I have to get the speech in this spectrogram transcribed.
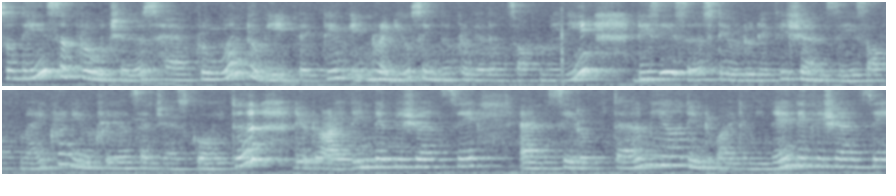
So these approaches have proven to be effective in reducing the prevalence of many diseases due to deficiencies of micronutrients such as goiter due to iodine deficiency and xerophthalmia due to vitamin A deficiency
